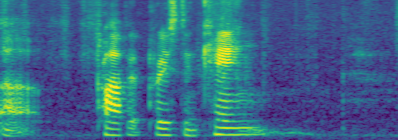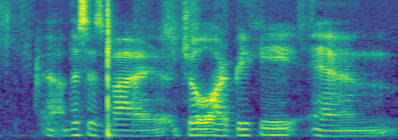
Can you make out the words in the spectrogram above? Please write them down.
uh, prophet, priest, and king. Uh, this is by Joel R. Beeke and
